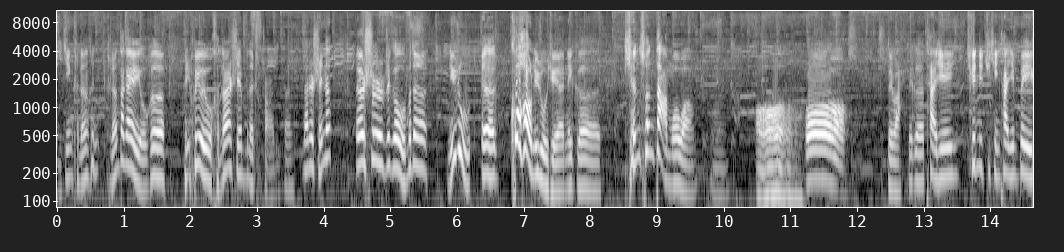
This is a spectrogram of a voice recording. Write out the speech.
已经可能很可能大概有个会会有很长时间不能出场，但那是谁呢？呃，是这个我们的女主，呃，括号女主角那个田村大魔王，嗯，哦，哦，对吧？这个他已经根据剧情，他已经被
